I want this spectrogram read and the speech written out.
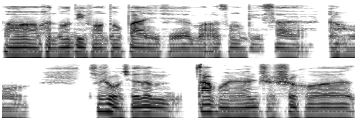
啊，很多地方都办一些马拉松比赛，然后其实我觉得大部分人只适合。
